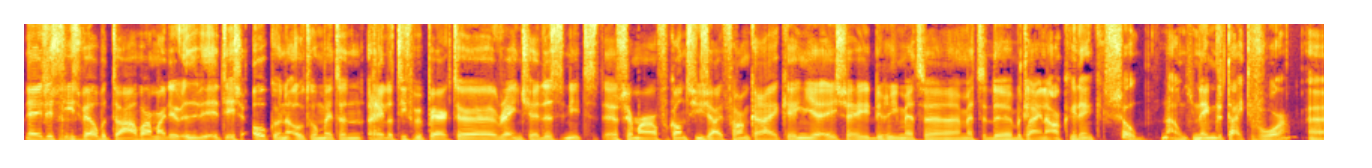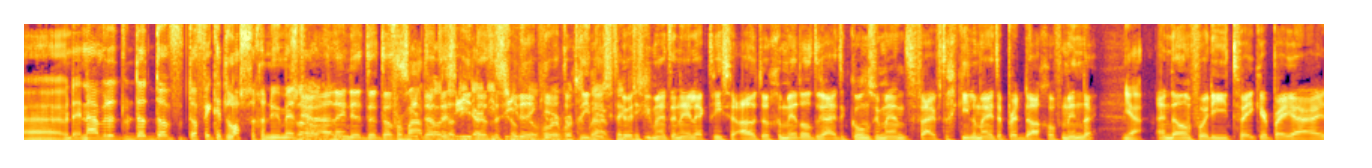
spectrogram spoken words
Nee, dus die is wel betaalbaar. Maar het is ook een auto met een relatief beperkte range. Hè. Dus niet, eh, zeg maar, vakantie Zuid-Frankrijk... in je EC3 met, uh, met de bekleine accu. denk ik, zo, nou, neem de tijd ervoor. Uh, nou, dat, dat, dat, vind ik het lastige nu met... Ja, alleen de, de, dat, formaat dat is, dat is iedere keer toch die discussie met een elektrische auto. Gemiddeld rijdt de consument 50 kilometer per dag of minder. Ja. En dan voor die twee keer per jaar.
